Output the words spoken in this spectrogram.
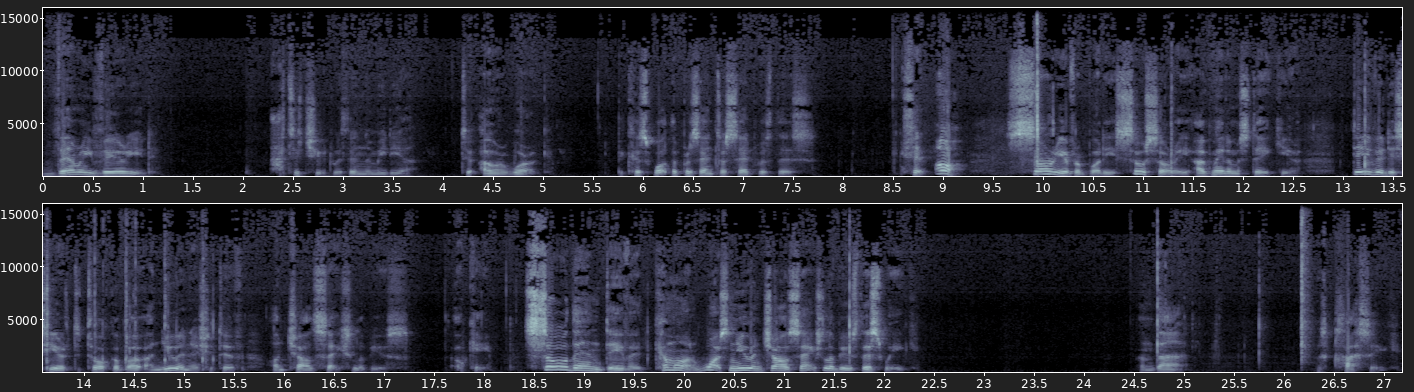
very varied attitude within the media to our work. Because what the presenter said was this He said, Oh, sorry, everybody, so sorry, I've made a mistake here. David is here to talk about a new initiative on child sexual abuse. Okay, so then, David, come on, what's new in child sexual abuse this week? And that was classic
